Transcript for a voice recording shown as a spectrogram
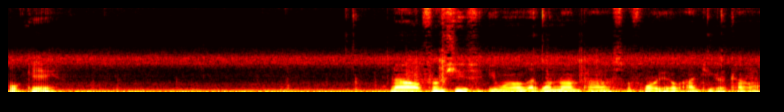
Okay. Now first you, you want to let one round pass before it'll add to your account.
